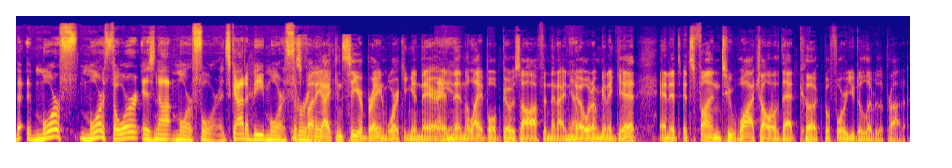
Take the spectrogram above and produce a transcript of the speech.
the, more more Thor is not more four. It's got to be more three. It's funny. I can see your brain working in there, and then the light bulb goes off, and then I know what I'm going to get, and it, it's fun to watch all of that cook before you deliver the product.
